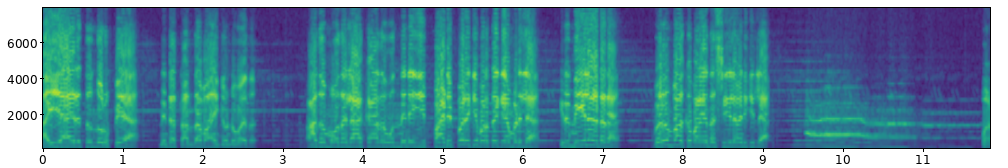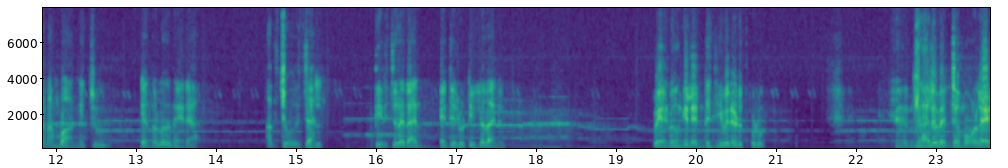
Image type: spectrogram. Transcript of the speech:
അയ്യായിരത്തൊന്ന് റുപ്യ നിന്റെ തന്ത വാങ്ങിക്കൊണ്ട് പോയത്. അത് മുതലാക്കാതെ ഒന്നിനെ ഈ പടിപ്പുരയ്ക്ക് പുറത്തേക്കാൻ വിടില്ല. ഇത് നീലകണ്ഠന. വെറും വാക്ക് പറയുന്ന ശീലം എനിക്കില്ല. പണം വാങ്ങിച്ചു എന്നുള്ളത് നേരാ. അത് ചോദിച്ചാൽ തിരിച്ചു തരാൻ എന്റെ ലോട്ടില്ല താനും. വേണമെങ്കിൽ എന്റെ ജീവൻ എടുത്തോളൂ. എന്നാലും എന്റെ മോളെ.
